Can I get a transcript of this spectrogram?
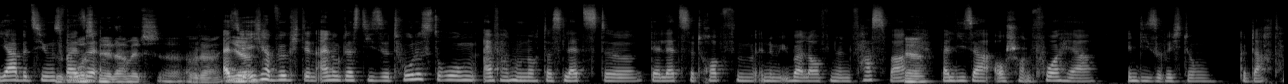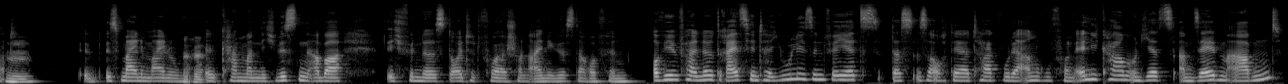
Ja, beziehungsweise. Du mir damit, äh, oder also ihr? ich habe wirklich den Eindruck, dass diese Todesdrohung einfach nur noch das letzte, der letzte Tropfen in einem überlaufenden Fass war, ja. weil Lisa auch schon vorher in diese Richtung gedacht hat. Mhm. Ist meine Meinung. Okay. Äh, kann man nicht wissen, aber ich finde, es deutet vorher schon einiges darauf hin. Auf jeden Fall, ne, 13. Juli sind wir jetzt. Das ist auch der Tag, wo der Anruf von Ellie kam. Und jetzt am selben Abend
